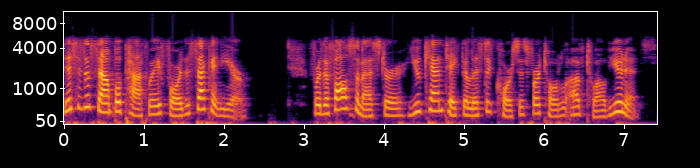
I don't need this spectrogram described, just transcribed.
This is a sample pathway for the second year. For the fall semester, you can take the listed courses for a total of 12 units.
